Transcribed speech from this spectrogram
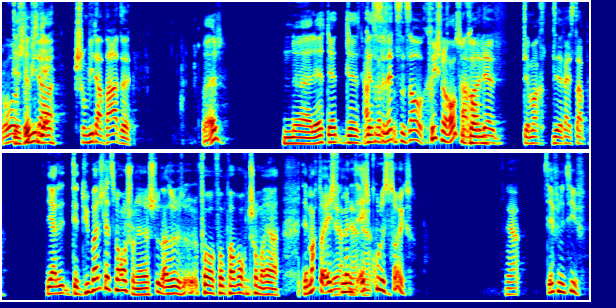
Oh, Der schon wieder, schon wieder Wade. Was? Na, der, der, der, der Hattest ist du letztens auch. frisch noch Aber rausgekommen. der, der macht, der reißt ab. Ja, der, der Typ hatte ich letztes Mal auch schon, ja, das stimmt. Also äh, vor, vor ein paar Wochen schon mal, ja. Der macht doch echt, Ja, man, ja, echt ja. cooles Zeug. Ja. Definitiv.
